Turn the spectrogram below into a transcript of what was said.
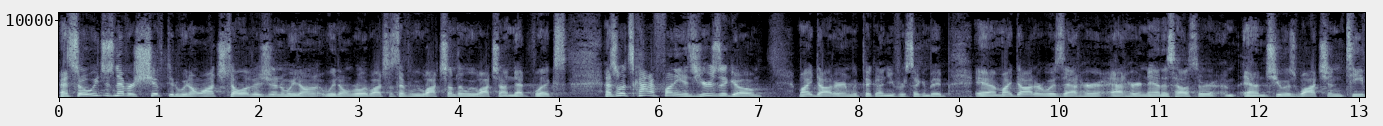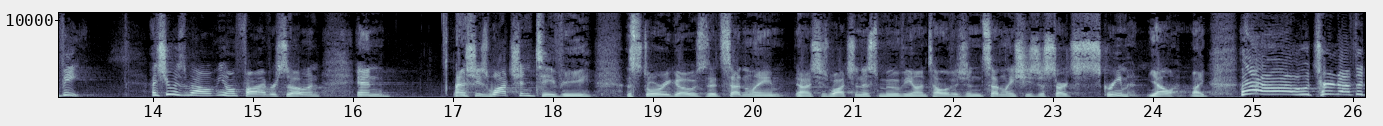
and so we just never shifted. We don't watch television. We don't we don't really watch the stuff. We watch something. We watch it on Netflix, and so what's kind of funny is years ago, my daughter and we pick on you for a second, babe. And my daughter was at her at her Nana's house, and she was watching TV. And she was about, you know, five or so. And, and as she's watching TV, the story goes that suddenly uh, she's watching this movie on television. Suddenly she just starts screaming, yelling, like, ah, who turned off the,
